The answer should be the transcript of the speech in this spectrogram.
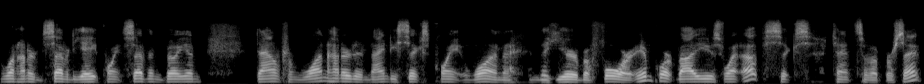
178.7 billion down from 196.1 the year before. Import values went up six tenths of a percent.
